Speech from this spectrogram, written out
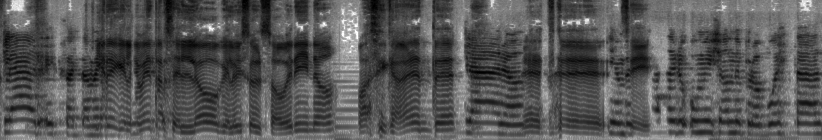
Claro, exactamente. quiere que le metas el logo que lo hizo el sobrino, básicamente. Claro. Este, Y empecé sí, a hacer un millón de propuestas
